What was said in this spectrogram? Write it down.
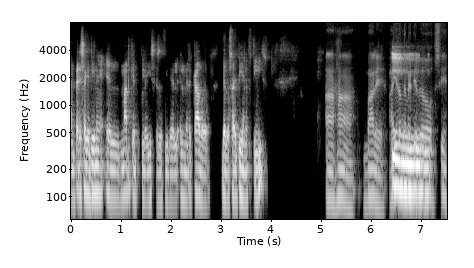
empresa que tiene el marketplace, es decir, el, mercado de los IP NFTs. Ajá, vale. Ahí es donde me pierdo, sí.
